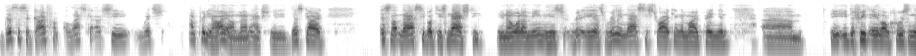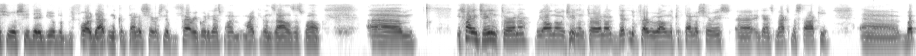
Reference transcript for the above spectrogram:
This is a guy from Alaska FC, which I'm pretty high on, man. Actually, this guy is not nasty, but he's nasty. You know what I mean? He's re- he has really nasty striking, in my opinion. Um, he, he defeated Aalon Cruz in his UFC debut, but before that, in the contender series, looked very good against my, Mikey Gonzalez as well. Um, he's fighting Jalin Turner. We all know Jalin Turner did look very well in the contender series uh, against Max Mustaki, uh, but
